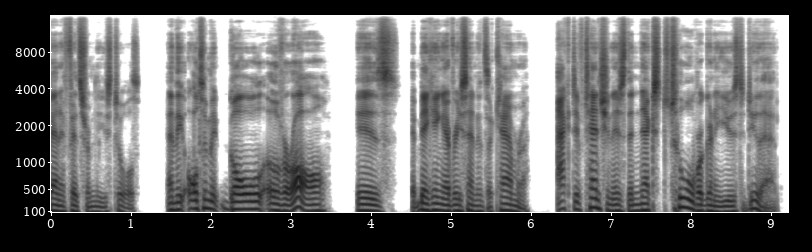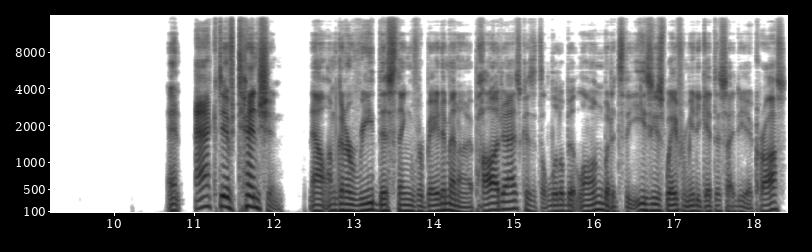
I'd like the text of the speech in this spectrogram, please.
benefits from these tools. And the ultimate goal overall is making every sentence a camera. Active tension is the next tool we're going to use to do that. And active tension. Now, I'm going to read this thing verbatim and I apologize because it's a little bit long, but it's the easiest way for me to get this idea across.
